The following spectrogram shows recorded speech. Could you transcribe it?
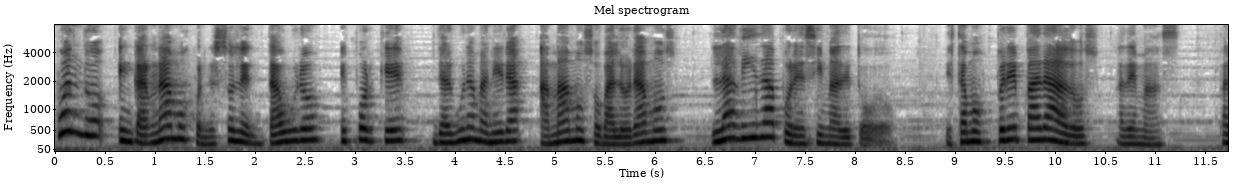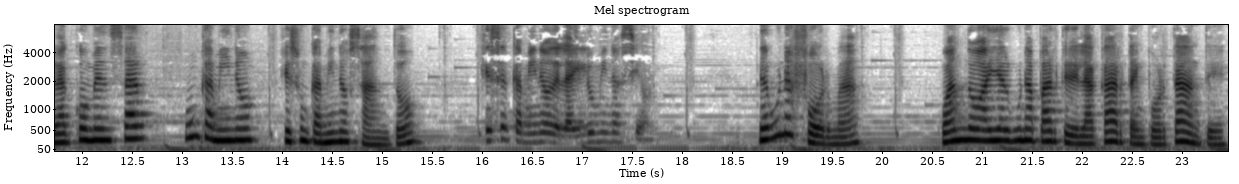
cuando encarnamos con el Sol en Tauro es porque de alguna manera amamos o valoramos la vida por encima de todo. Estamos preparados, además, para comenzar un camino que es un camino santo, que es el camino de la iluminación. De alguna forma, cuando hay alguna parte de la carta importante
